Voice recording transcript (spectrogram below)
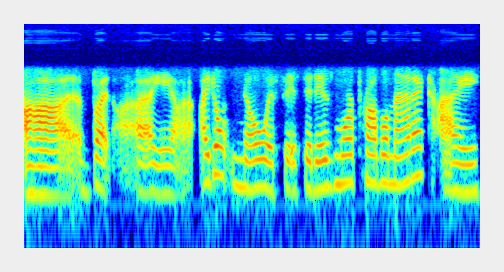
Uh, but I uh, I don't know if if it is more problematic. I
